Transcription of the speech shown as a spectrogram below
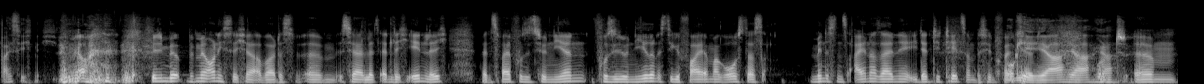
Weiß ich nicht. Bin mir auch, bin mir, bin mir auch nicht sicher, aber das ähm, ist ja letztendlich ähnlich. Wenn zwei fusionieren, fusionieren, ist die Gefahr ja immer groß, dass mindestens einer seine Identität so ein bisschen verliert. Okay, ja, ja, Und ja. Ähm,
